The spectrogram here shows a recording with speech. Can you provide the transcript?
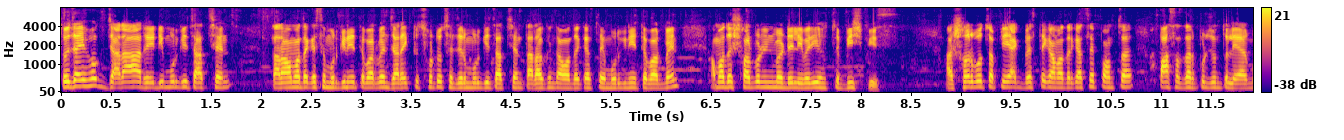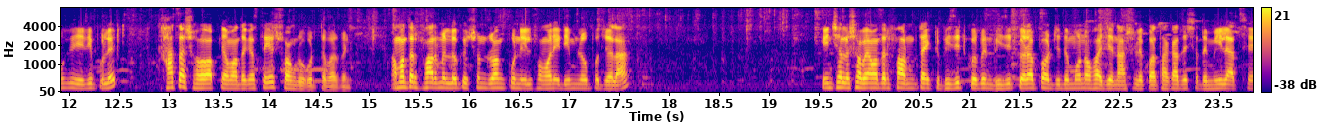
তো যাই হোক, যারা রেডি মুরগি চাচ্ছেন তারাও আমাদের কাছে মুরগি নিতে পারবেন। যারা একটু ছোটো সাইজের মুরগি চাচ্ছেন, তারাও কিন্তু আমাদের কাছ থেকে মুরগি নিতে পারবেন। আমাদের সর্বনিম্ন ডেলিভারি হচ্ছে বিশ পিস আর সর্বোচ্চ আপনি এক ব্যাস থেকে আমাদের কাছে পঞ্চাশ পাঁচ হাজার পর্যন্ত লেয়ার মুরগি রেডি প্লেট খাঁচা সহ আপনি আমাদের কাছ থেকে সংগ্রহ করতে পারবেন। আমাদের ফার্মের লোকেশন রংপুর, নীলফামারী, ডিমলা উপজেলা। ইনশাল্লাহ সবাই আমাদের ফার্মটা একটু ভিজিট করবেন। ভিজিট করার পর যদি মনে হয় যে না, আসলে কথা, কাজের সাথে মিল আছে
